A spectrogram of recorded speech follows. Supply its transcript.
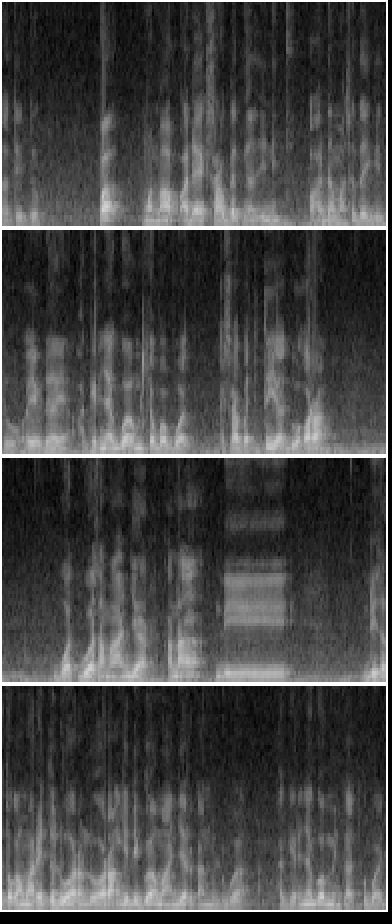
saat itu. Pak, mohon maaf ada extra bed nggak sini? Oh ada mas kayak gitu. Oh ya udah ya. Akhirnya gue mencoba buat extra bed itu ya dua orang. Buat gue sama Anjar. Karena di di satu kamar itu dua orang dua orang. Jadi gue sama Anjar kan berdua. Akhirnya gue minta coba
